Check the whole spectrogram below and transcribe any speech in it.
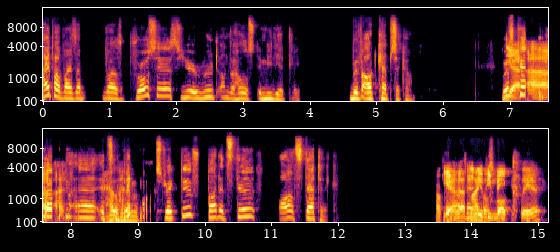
hypervisor process, you root on the host immediately without capsicum. With yeah, capsicum, uh, uh, it's a bit more restrictive, but it's still all static. Okay, yeah, I think it be more clear.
